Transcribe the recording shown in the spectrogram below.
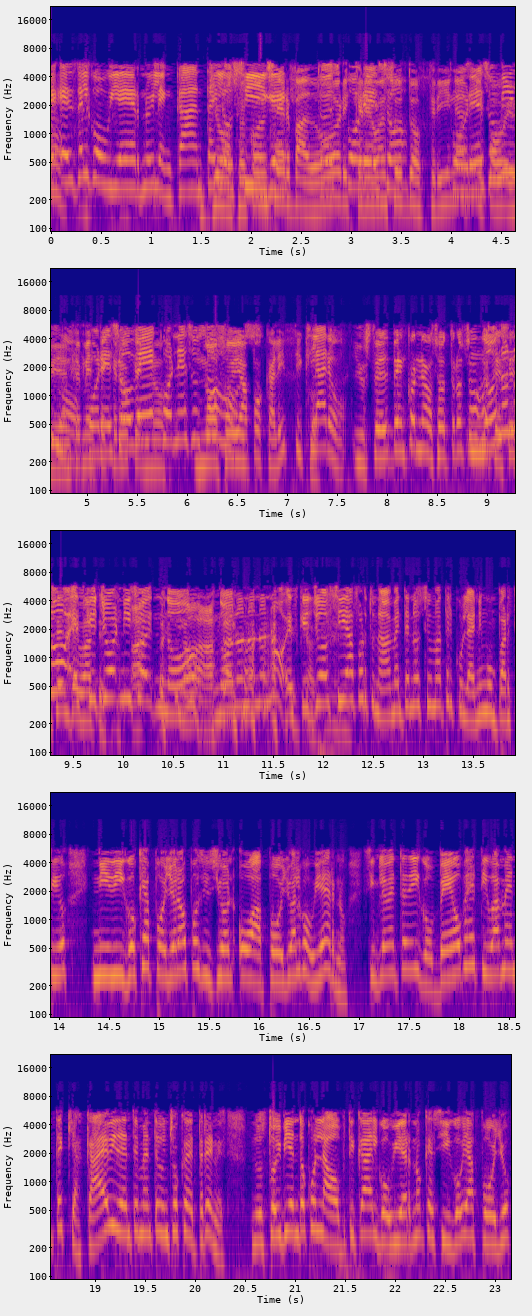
usted es del gobierno y le encanta y Yo lo soy sigue. conservador entonces y por creo en sus doctrinas Por y eso por- mismo, evidentemente por eso creo que ve no, con esos no ojos. soy apocalíptico. Claro. Y ustedes ven con los otros ojos. No, no, ese no, el es, que yo ni soy, Ah, no, no, no, no, no, no, es que yo sí afortunadamente no estoy matriculada en ningún partido, ni digo que apoyo a la oposición o apoyo al gobierno, simplemente digo, veo objetivamente que acá evidentemente hay un choque de trenes, no estoy viendo con la óptica del gobierno que sigo y apoyo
